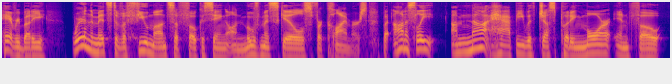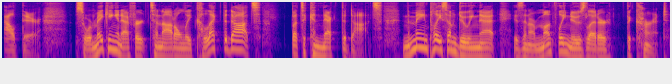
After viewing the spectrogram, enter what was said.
Hey, everybody. We're in the midst of a few months of focusing on movement skills for climbers, but honestly, I'm not happy with just putting more info out there. So, we're making an effort to not only collect the dots, but to connect the dots. And the main place I'm doing that is in our monthly newsletter, The Current.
